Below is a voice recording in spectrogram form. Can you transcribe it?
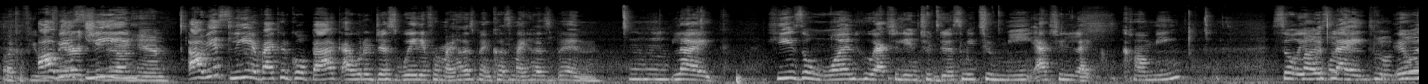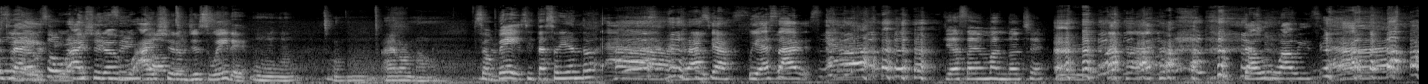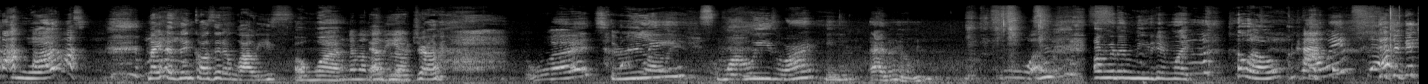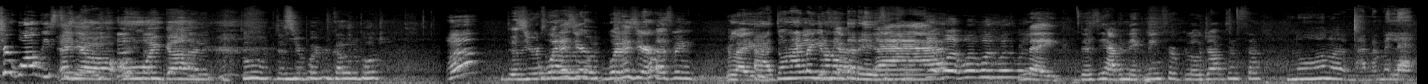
like a few weeks later, I Obviously. cheated on him. Obviously, if I could go back, I would have just waited for my husband because my husband, Mm-hmm. like, he's the one who actually introduced me to me actually like coming. So it was boyfriend like too. it was like so I should have I should have just waited. Mm-hmm. I don't know. So, babe, si estás oyendo, Ah, gracias. pues ya sabes. Ah, Ya saben más noche. That was wowies. Ah. What? My husband calls it a wowies. A what? Una A mamadilla. blowjob. What? Really? Wowies, why? I don't know. I'm gonna meet him like, hello. Wowies? Did you get your wowies I today? know. Oh my god. Ooh, does your boyfriend call it a blowjob? Huh? Does yours What is your What is your husband like? Ah, don't act like you don't know what that is. Ah, What, what, what, what, what? like, does he have a nickname for blowjobs and stuff? No, no, mámamela.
